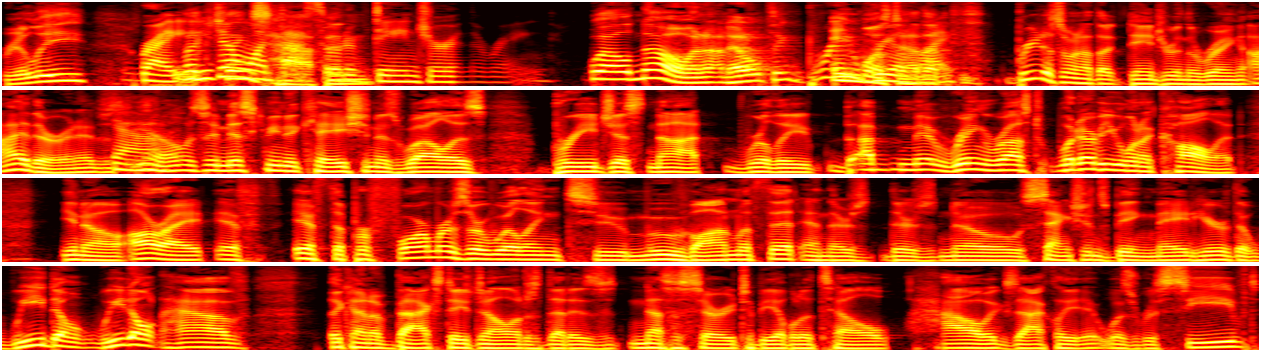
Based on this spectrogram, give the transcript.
really. Right. Like, you don't want that sort of danger in the ring. Well, no, and I don't think Brie In wants to have life. that. Brie doesn't want to have that danger in the ring either, and it was Yeah. you know it was a miscommunication as well as Brie just not really I mean, ring rust, whatever you want to call it. You know, all right, if if the performers are willing to move on with it, and there's there's no sanctions being made here, that we don't we don't have the kind of backstage knowledge that is necessary to be able to tell how exactly it was received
